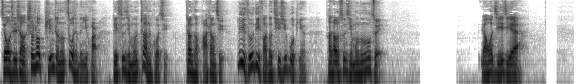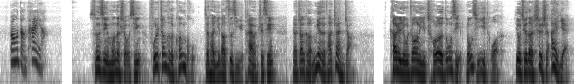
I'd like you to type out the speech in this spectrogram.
礁石上稍稍平整能坐下的一块，给孙启萌站了过去。张可爬上去，立足的地方都崎岖不平。他朝孙启萌努努嘴，让我挤一挤，帮我挡太阳。孙启萌的手心扶着张克的髋骨，将他移到自己与太阳之间，让张克面对他站着。看着泳装里丑陋的东西隆起一坨，又觉得甚是碍眼，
